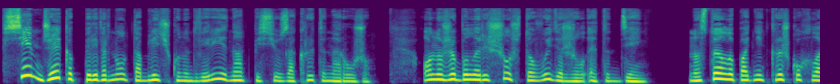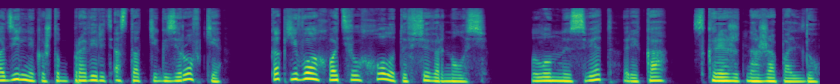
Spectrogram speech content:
В семь Джейкоб перевернул табличку на двери надписью «Закрыто наружу». Он уже было решил, что выдержал этот день. Но стоило поднять крышку холодильника, чтобы проверить остатки газировки, как его охватил холод, и все вернулось. Лунный свет, река, скрежет ножа по льду.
